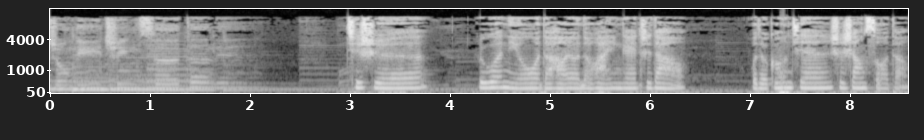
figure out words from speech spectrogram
中你青涩的脸。其实，如果你有我的好友的话，应该知道，我的空间是上锁的。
